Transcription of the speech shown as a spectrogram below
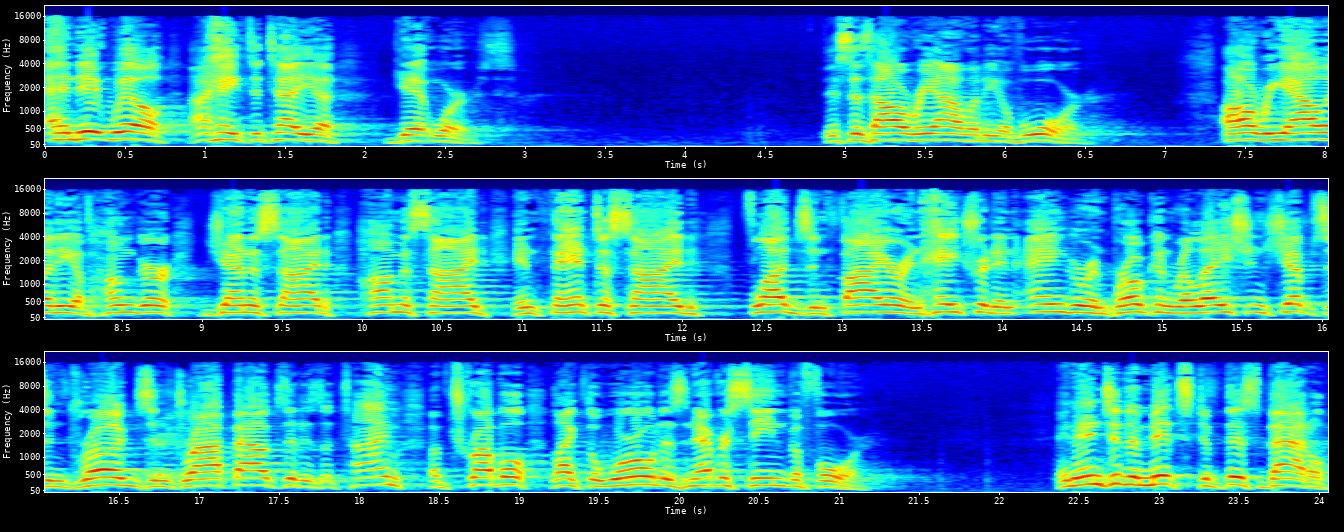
and it will, I hate to tell you, get worse. This is our reality of war. Our reality of hunger, genocide, homicide, infanticide, floods and fire and hatred and anger and broken relationships and drugs and dropouts. It is a time of trouble like the world has never seen before. And into the midst of this battle,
